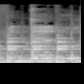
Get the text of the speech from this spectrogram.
open middle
